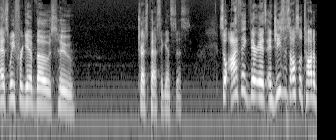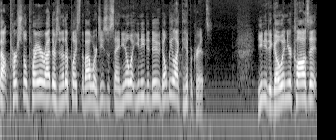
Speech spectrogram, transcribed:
as we forgive those who trespass against us. So I think there is, and Jesus also taught about personal prayer, right? There's another place in the Bible where Jesus is saying, you know what you need to do? Don't be like the hypocrites. You need to go in your closet,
